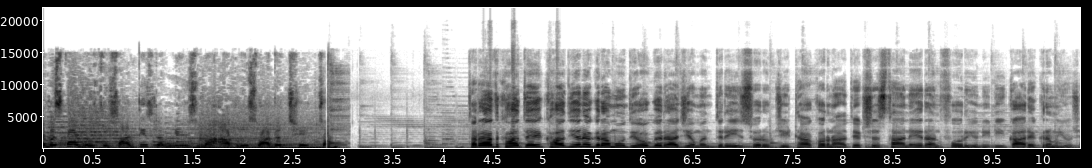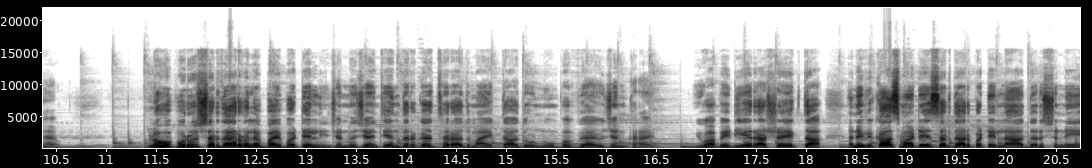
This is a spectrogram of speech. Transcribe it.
નમસ્કાર દોસ્તો શાંતિશ્રમ ન્યૂઝમાં આપનું સ્વાગત છે. થરાદ ખાતે ખાદ્ય અને ગ્રામોદ્યોગ રાજ્યમંત્રી સ્વરૂપજી ઠાકોરના અધ્યક્ષસ્થાને રન ફોર યુનિટી કાર્યક્રમ યોજાયો. લોહ પુરુષ સરદાર વલ્લભભાઈ પટેલની જન્મજયંતિ અંતર્ગત થરાદમાં એકતા દોડનું ભવ્ય આયોજન કરાયું. યુવા પેઢીએ રાષ્ટ્ર એકતા અને વિકાસ માટે સરદાર પટેલના આદર્શને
